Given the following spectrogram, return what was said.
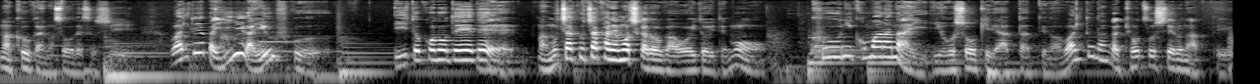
まあ、空海もそうですし割とやっぱ家が裕福いいとこの出で、まあ、むちゃくちゃ金持ちかどうかは置いといても食うに困らない幼少期であったっていうのは割となんか共通してるなっていう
